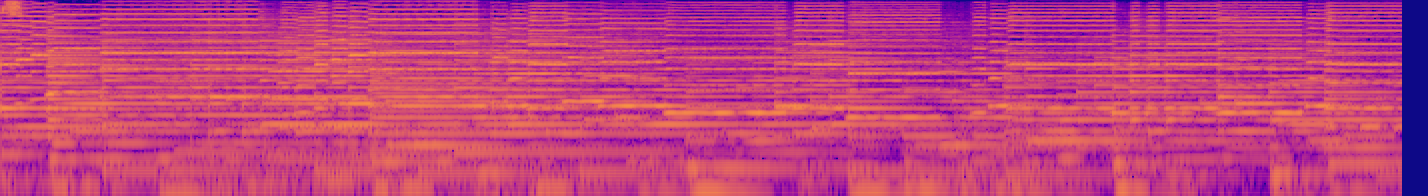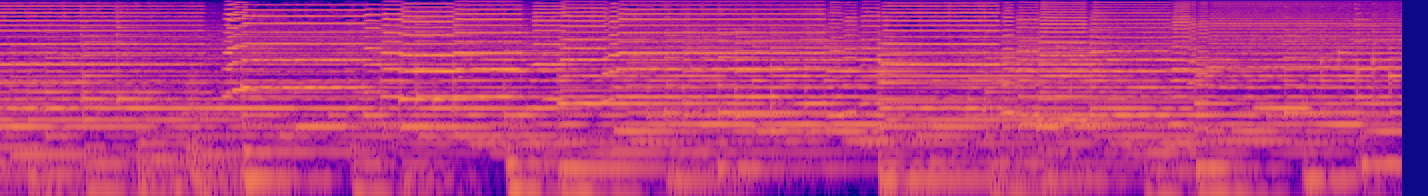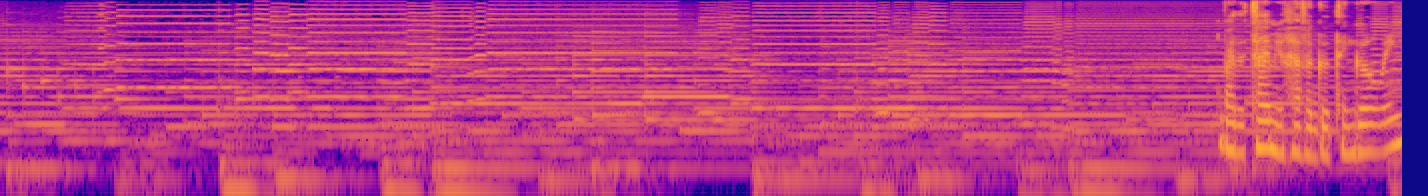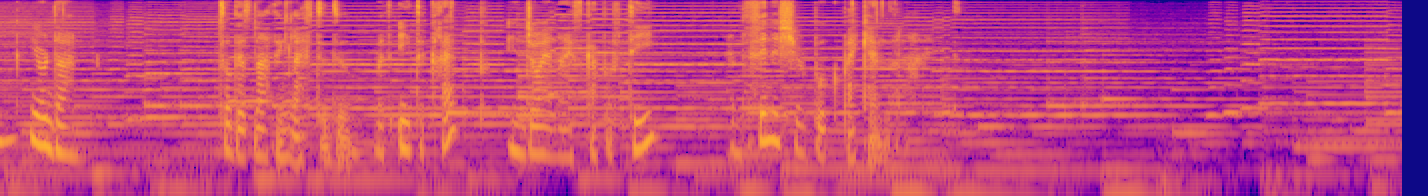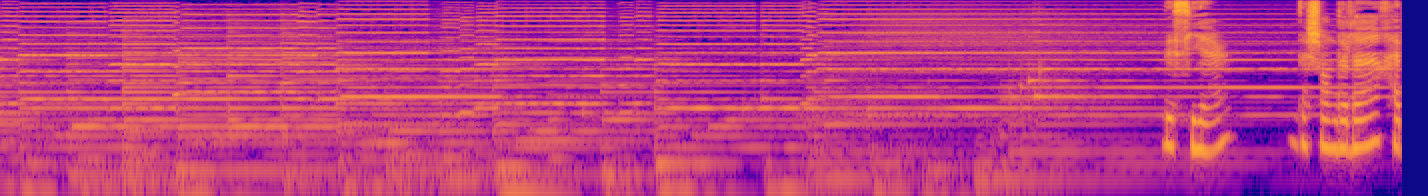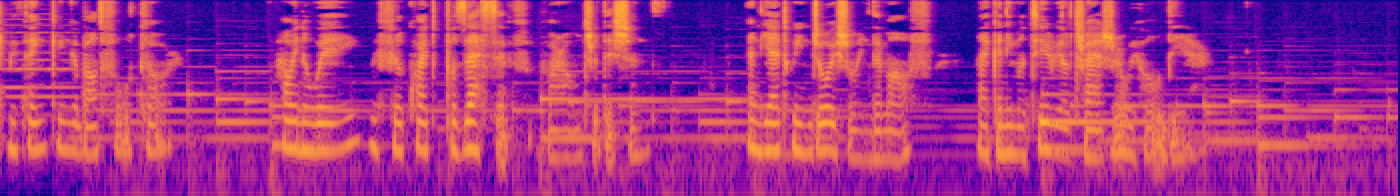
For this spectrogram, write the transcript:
By the time you have a good thing going, you're done. So there's nothing left to do but eat a crepe, enjoy a nice cup of tea, and finish your book by candlelight. This year, the Chandeleur had me thinking about folklore. How, in a way, we feel quite possessive of our own traditions, and yet we enjoy showing them off like an immaterial treasure we hold dear.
